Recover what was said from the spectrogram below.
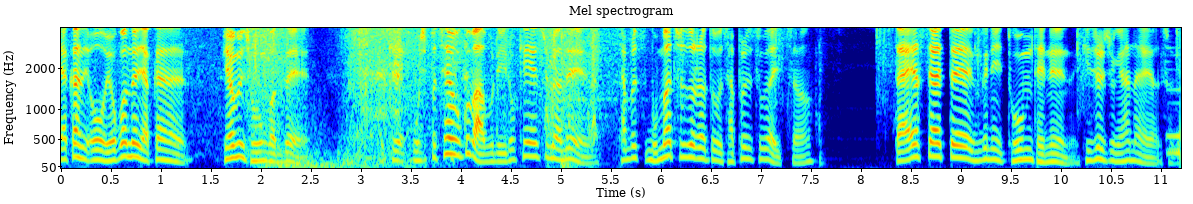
약간 어 요거는 약간 비하면 좋은 건데 이렇게 50% 채우고 마무리 이렇게 해주면은 잡을 수, 못 맞추더라도 잡을 수가 있죠. 다이어스 할때 은근히 도움되는 기술 중에 하나예요 저게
